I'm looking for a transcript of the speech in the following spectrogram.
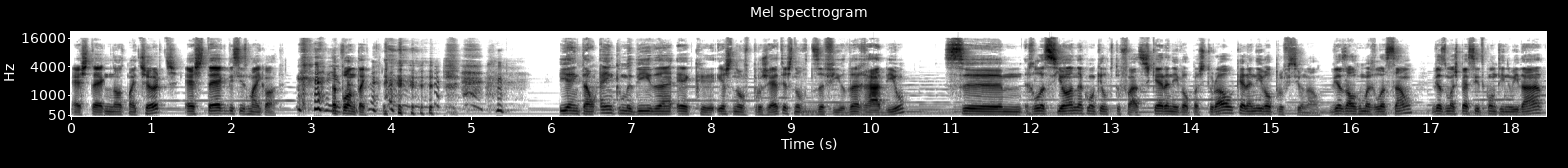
Hashtag not my church, hashtag this is my God. Apontem. e então, em que medida é que este novo projeto, este novo desafio da rádio, se hum, relaciona com aquilo que tu fazes, quer a nível pastoral, quer a nível profissional? Vês alguma relação? Vês uma espécie de continuidade?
